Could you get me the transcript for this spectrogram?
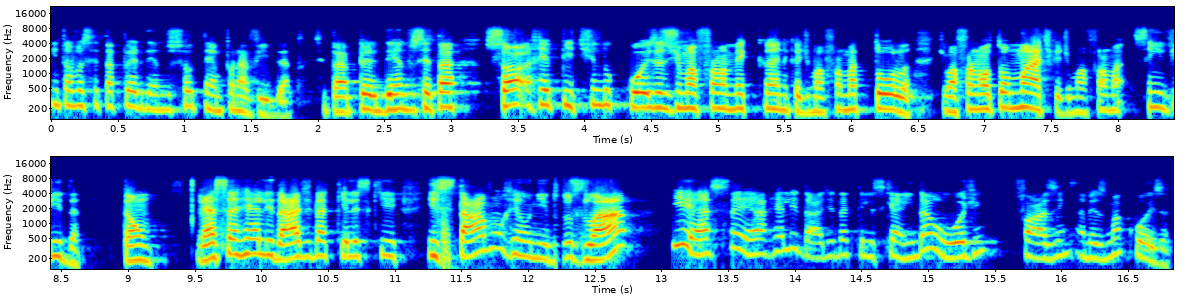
então você está perdendo o seu tempo na vida. Você está perdendo, você está só repetindo coisas de uma forma mecânica, de uma forma tola, de uma forma automática, de uma forma sem vida. Então, essa é a realidade daqueles que estavam reunidos lá e essa é a realidade daqueles que ainda hoje fazem a mesma coisa,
